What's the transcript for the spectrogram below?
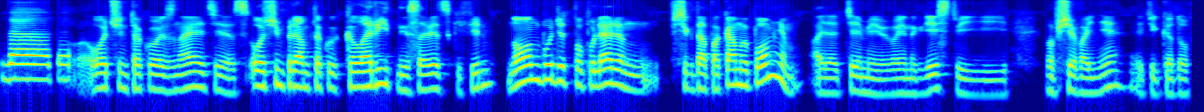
Да, да. Очень такой, знаете, очень прям такой колоритный советский фильм. Но он будет популярен всегда, пока мы помним о теме военных действий и вообще войне этих годов.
